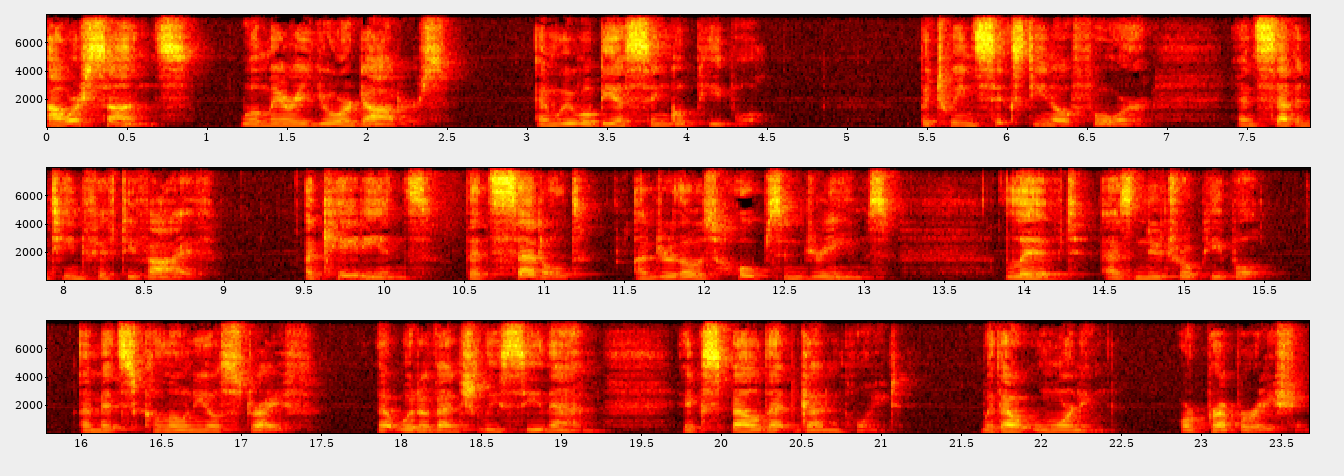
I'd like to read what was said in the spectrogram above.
Our sons will marry your daughters, and we will be a single people. Between 1604 and 1755, Acadians that settled under those hopes and dreams lived as neutral people amidst colonial strife that would eventually see them expelled at gunpoint without warning or preparation.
